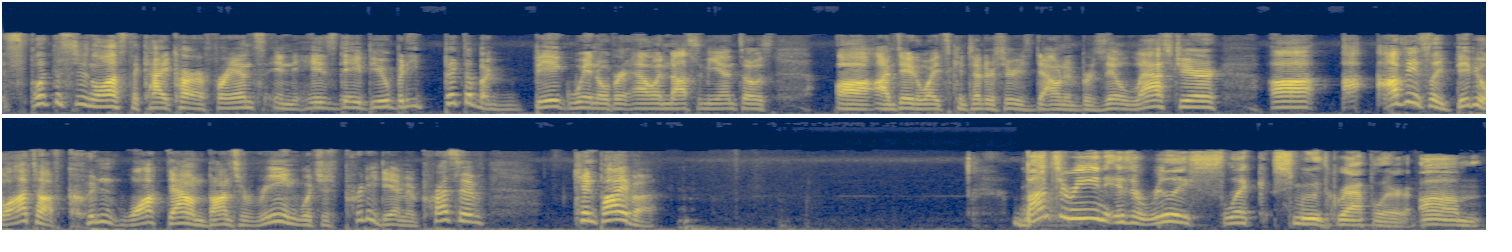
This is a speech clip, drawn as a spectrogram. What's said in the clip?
split decision loss to Kai Kara-France in his debut, but he picked up a big win over Allan Nascimento uh, on Dana White's Contender Series down in Brazil last year. Uh, obviously, Bibulatov couldn't walk down Bontorin, which is pretty damn impressive. Ken Paiva. Is a really slick, smooth grappler. Um,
